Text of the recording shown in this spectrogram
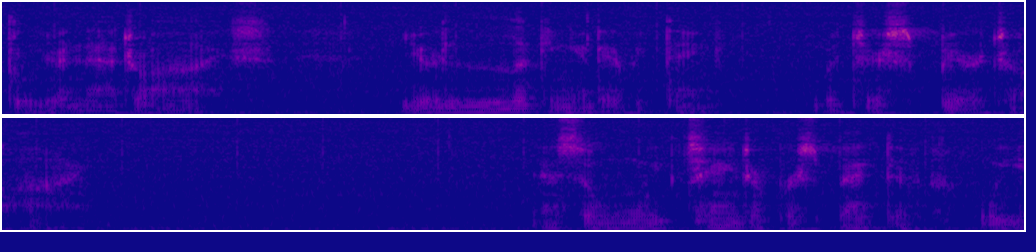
through your natural eyes. You're looking at everything with your spiritual eye. And so when we change our perspective, we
